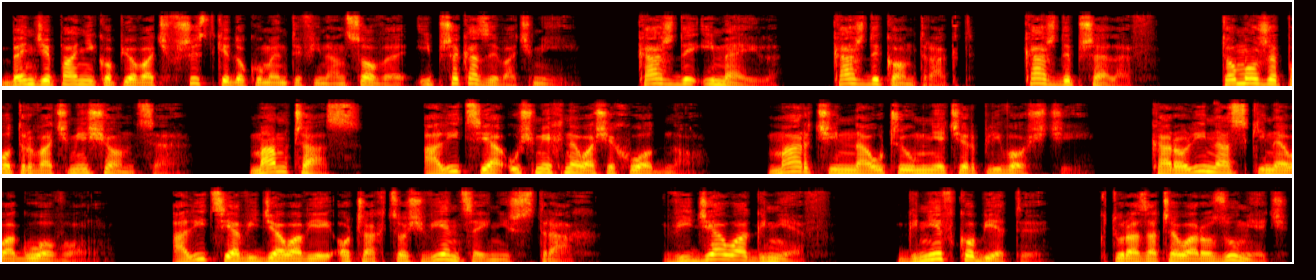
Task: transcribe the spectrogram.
Będzie pani kopiować wszystkie dokumenty finansowe i przekazywać mi. Każdy e-mail, każdy kontrakt, każdy przelew. To może potrwać miesiące. Mam czas. Alicja uśmiechnęła się chłodno. Marcin nauczył mnie cierpliwości. Karolina skinęła głową. Alicja widziała w jej oczach coś więcej niż strach. Widziała gniew. Gniew kobiety, która zaczęła rozumieć,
